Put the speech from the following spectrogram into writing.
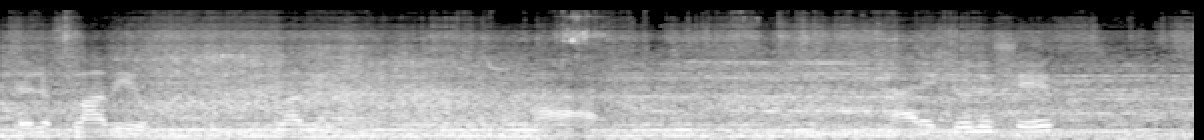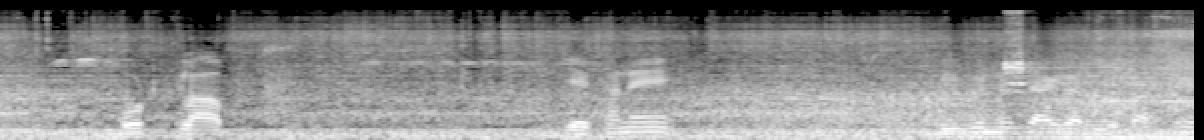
এটা হলো ফ্লাভিও ফ্লাভিও আর আর এটা হলো সে বোট ক্লাব, যেখানে বিভিন্ন জায়গার লোক আসে,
